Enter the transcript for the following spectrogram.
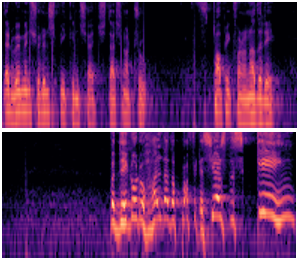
that women shouldn't speak in church. That's not true. It's a topic for another day. But they go to Huldah the prophetess. Here's this king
